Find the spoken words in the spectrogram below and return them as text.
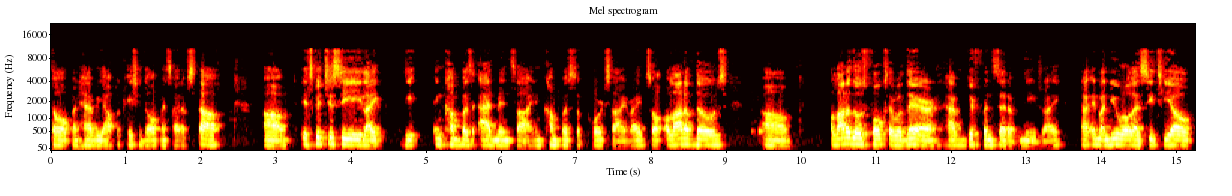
development heavy application development side of stuff, um, it's good to see like the Encompass admin side, Encompass support side, right? So a lot of those, um, a lot of those folks that were there have different set of needs, right? Now, in my new role as CTO,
